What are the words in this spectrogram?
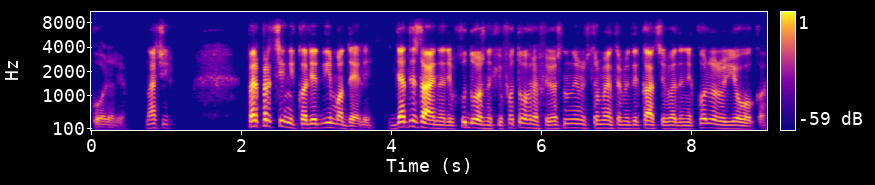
кольорі. Значить, Перпраційні колірні моделі. Для дизайнерів, художників, фотографів основним інструментом індикації ведення кольору є око.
